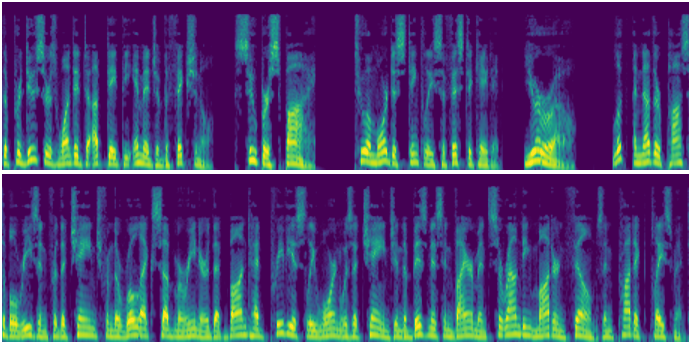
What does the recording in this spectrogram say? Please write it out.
The producers wanted to update the image of the fictional super spy to a more distinctly sophisticated Euro look. Another possible reason for the change from the Rolex Submariner that Bond had previously worn was a change in the business environment surrounding modern films and product placement.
